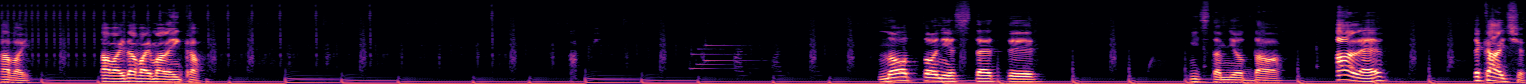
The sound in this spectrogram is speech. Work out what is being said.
Dawaj. Dawaj, dawaj, maleńka. No to niestety nic nam nie oddała. Ale czekajcie.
